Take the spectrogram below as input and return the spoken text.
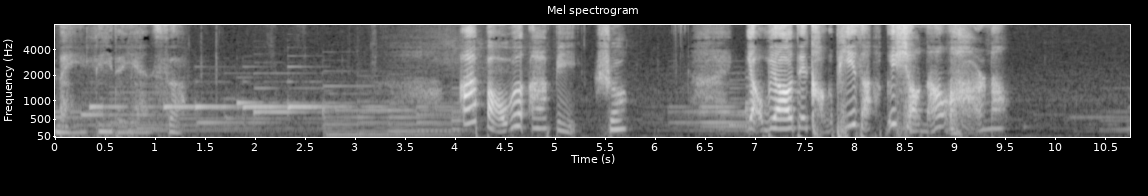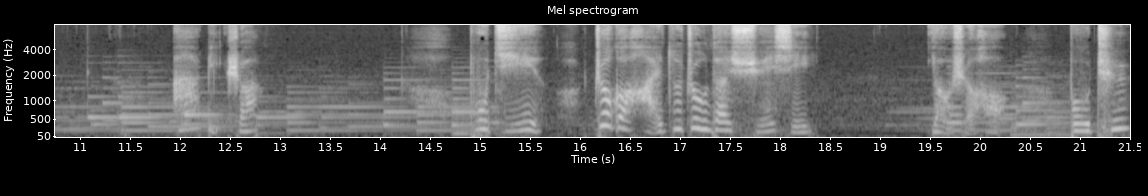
美丽的颜色。阿宝问阿比说：“要不要再烤个披萨给小男孩呢？”阿比说：“不急，这个孩子正在学习。”有时候，不吃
